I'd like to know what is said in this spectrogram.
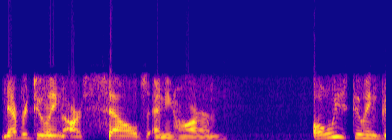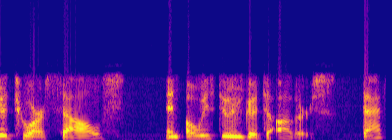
never doing ourselves any harm, always doing good to ourselves, and always doing good to others. That's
